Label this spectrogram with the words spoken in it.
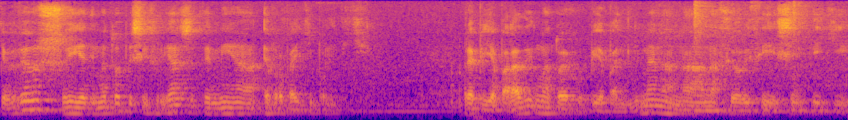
Και βεβαίως η αντιμετώπιση χρειάζεται μια ευρωπαϊκή πολιτική. Πρέπει για παράδειγμα, το έχω πει επανειλημμένα, να αναθεωρηθεί η συνθήκη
